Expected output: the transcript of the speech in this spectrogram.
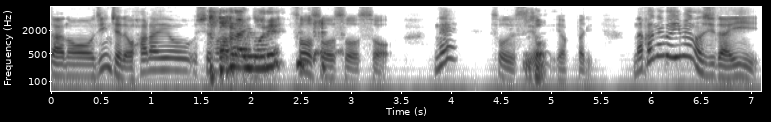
あの、神社でお祓いをしてもらう。笑いをね。そうそうそうそう。ね。そうですよそ。やっぱり。なかなか今の時代、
